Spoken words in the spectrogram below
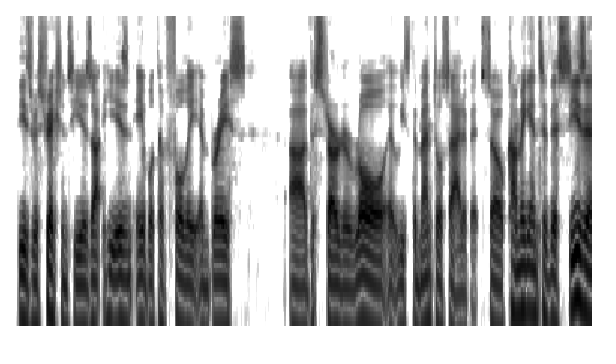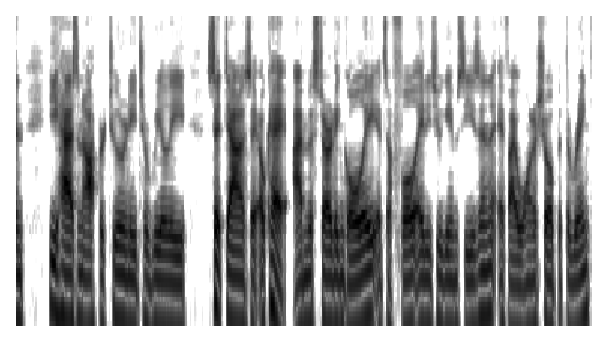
these restrictions. He is uh, he isn't able to fully embrace uh, the starter role, at least the mental side of it. So coming into this season, he has an opportunity to really sit down and say, okay, I'm the starting goalie. It's a full 82 game season. If I want to show up at the rink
